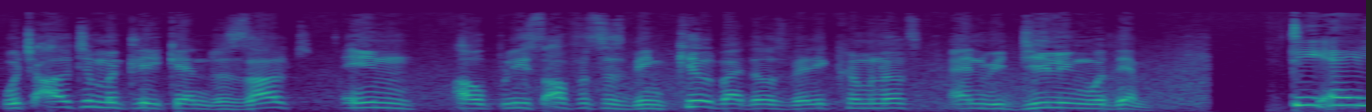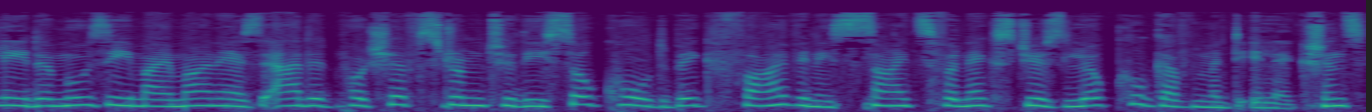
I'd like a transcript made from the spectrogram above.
which ultimately can result in our police officers being killed by those very criminals and we're dealing with them. DA leader Mmusi Maimane has added Potchefstroom to the so-called Big Five in his sights for next year's local government elections.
